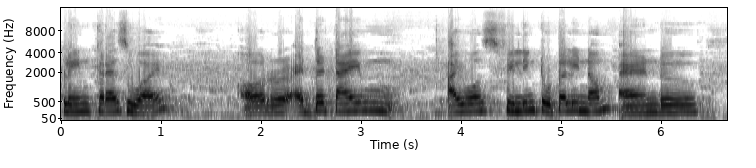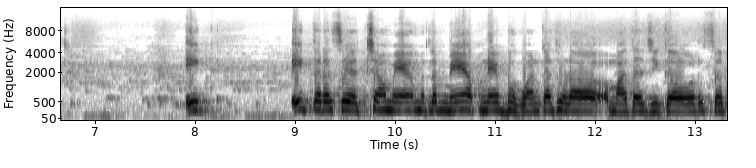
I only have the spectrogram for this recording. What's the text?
प्लेन क्रैश हुआ है। और at the time I was feeling totally numb and एक एक तरह से अच्छा मैं मतलब मैं अपने भगवान का थोड़ा माता जी का और सब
